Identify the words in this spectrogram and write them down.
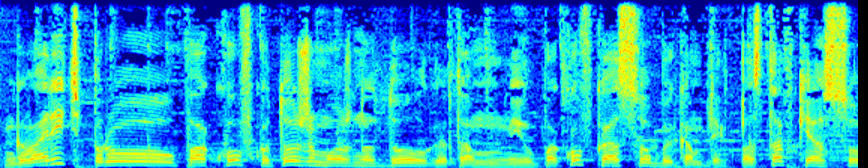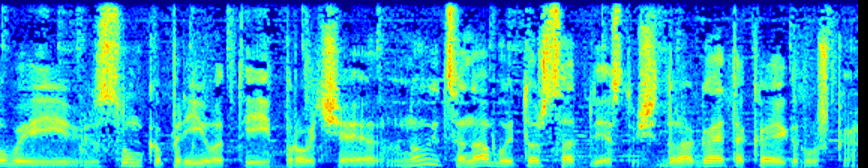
Говорить про упаковку тоже можно долго. Там и упаковка особый, комплект поставки особый, и сумка, привод и прочее. Ну и цена будет тоже соответствующая. Дорогая такая игрушка,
